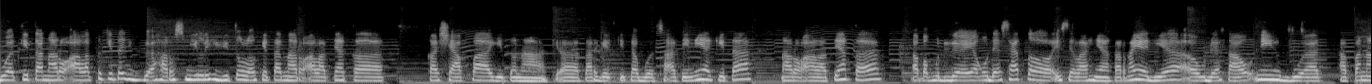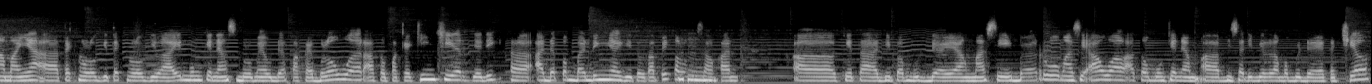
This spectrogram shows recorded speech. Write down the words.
buat kita naruh alat tuh kita juga harus milih gitu loh. Kita naruh alatnya ke ke siapa gitu. Nah target kita buat saat ini ya kita naruh alatnya ke apa budidaya yang udah settle istilahnya karena ya dia uh, udah tahu nih buat apa namanya teknologi teknologi-teknologi lain mungkin yang sebelumnya udah pakai blower atau pakai kincir jadi uh, ada pembandingnya gitu tapi kalau hmm. misalkan uh, kita di pembudidaya yang masih baru, masih awal atau mungkin yang uh, bisa dibilang pembudidaya kecil,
